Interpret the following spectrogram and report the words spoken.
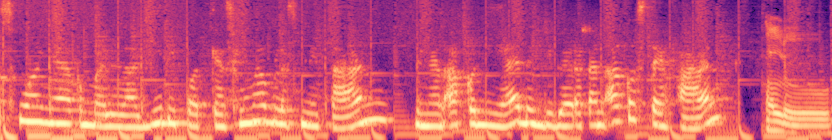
semuanya, kembali lagi di podcast 15 menitan dengan aku Nia dan juga rekan aku Stefan. Halo.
